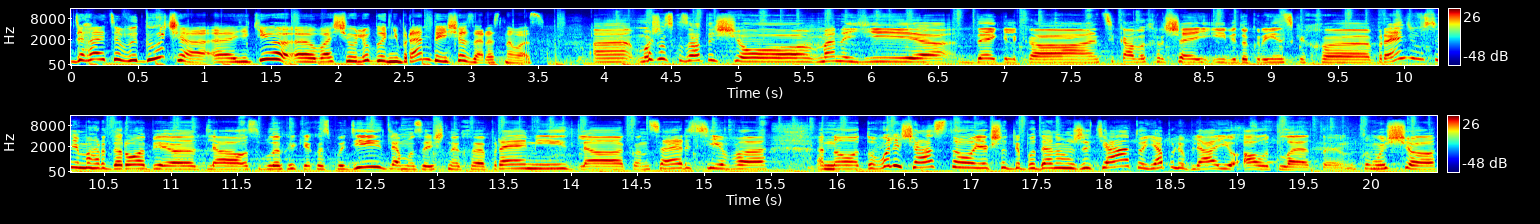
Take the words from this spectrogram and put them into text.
вдягається ведуча, е, які е, ваші улюблені бренди і що зараз на вас? Е, можна сказати, що в мене є декілька цікавих речей і від українських е, брендів у своєму гардеробі для особливих якихось подій, для музичних е, премій, для концертів. Но доволі часто, якщо для буденного життя, то я полюбляю аутлети, тому що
